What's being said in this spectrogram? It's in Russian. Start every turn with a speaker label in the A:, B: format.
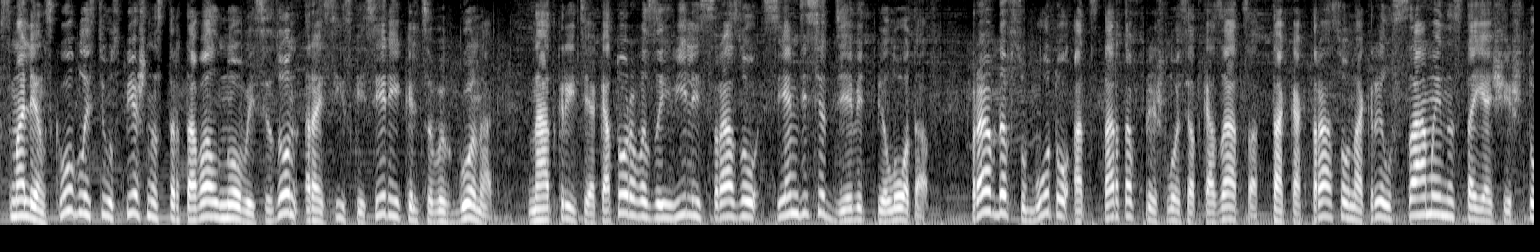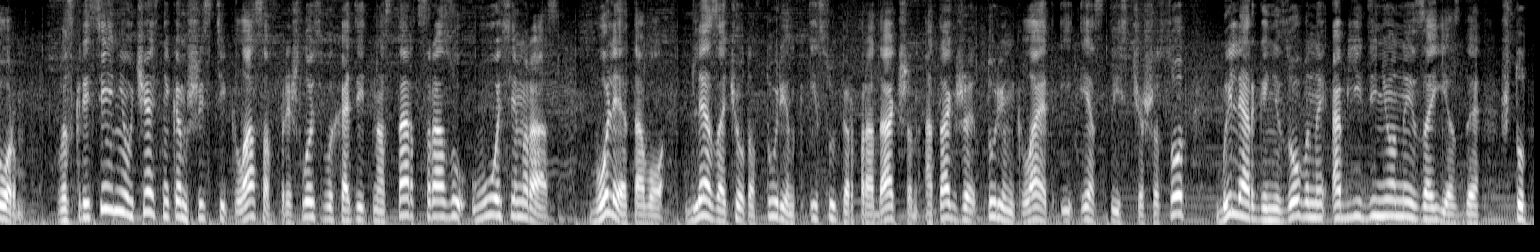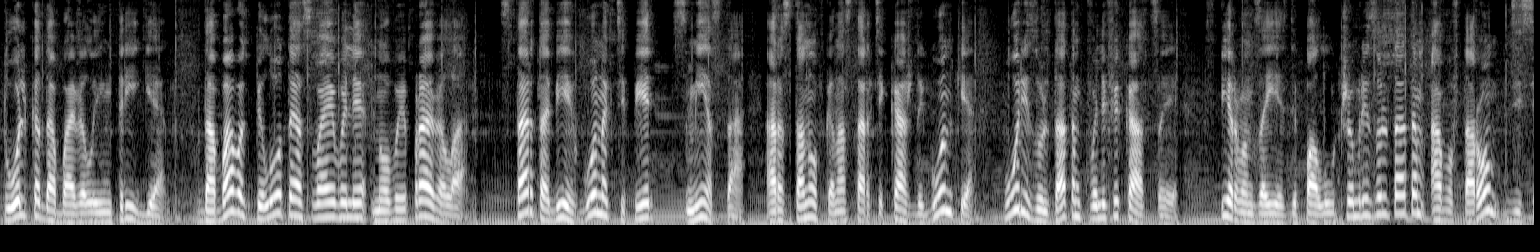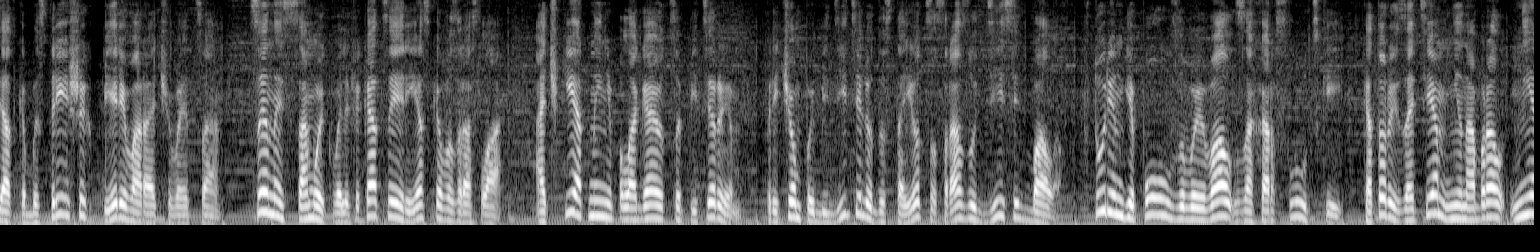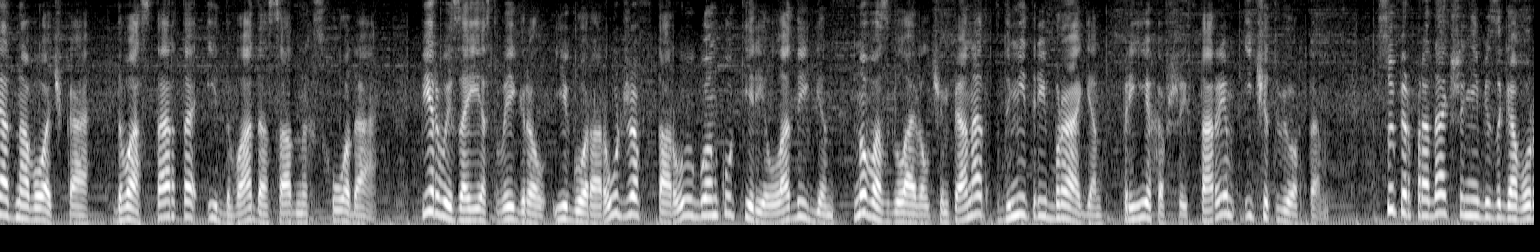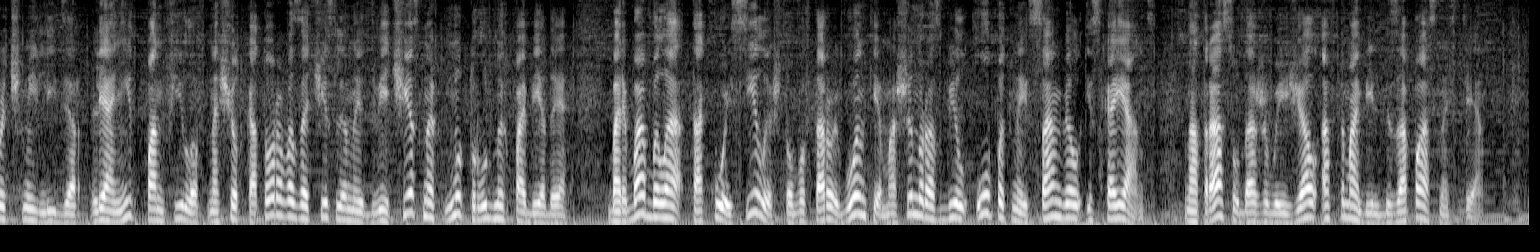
A: В Смоленской области успешно стартовал новый сезон российской серии кольцевых гонок, на открытие которого заявились сразу 79 пилотов. Правда, в субботу от стартов пришлось отказаться, так как трассу накрыл самый настоящий шторм. В воскресенье участникам шести классов пришлось выходить на старт сразу 8 раз – более того, для зачетов Touring и Super Production, а также Touring Light и S1600 были организованы объединенные заезды, что только добавило интриги. Вдобавок пилоты осваивали новые правила. Старт обеих гонок теперь с места, а расстановка на старте каждой гонки по результатам квалификации. Первом заезде по лучшим результатам, а во втором десятка быстрейших переворачивается. Ценность самой квалификации резко возросла. Очки отныне полагаются пятерым, причем победителю достается сразу 10 баллов. В Туринге Пол завоевал Захар Слуцкий, который затем не набрал ни одного очка, два старта и два досадных схода. Первый заезд выиграл Егор Оруджев, вторую гонку Кирилл Ладыгин, но возглавил чемпионат Дмитрий Брагин, приехавший вторым и четвертым. В суперпродакшене безоговорочный лидер Леонид Панфилов, на счет которого зачислены две честных, но трудных победы. Борьба была такой силы, что во второй гонке машину разбил опытный Самвел Искаянц. На трассу даже выезжал автомобиль безопасности.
